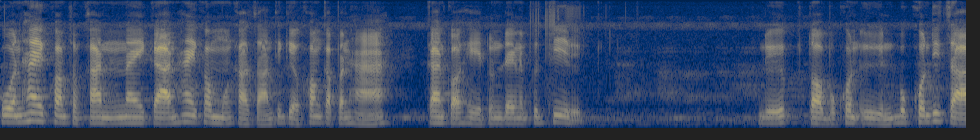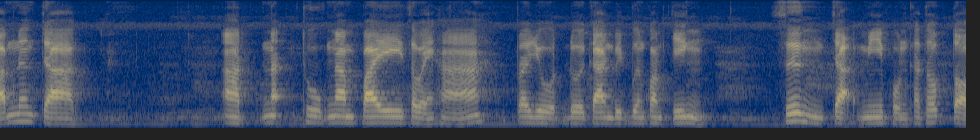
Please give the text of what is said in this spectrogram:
ควรให้ความสำคัญในการให้ข้อมูลข่าวสารที่เกี่ยวข้องกับปัญหา การก่อเหตุรุนแรงในพื้นที่ หรือต่อบุคคลอื่น บุคคลที่สามเนื่องจากอาจถูกนำไปแสวงหา ประโยชน์โดยการบิดเบือนความจริง ซึ่งจะมีผลกระทบต่อ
